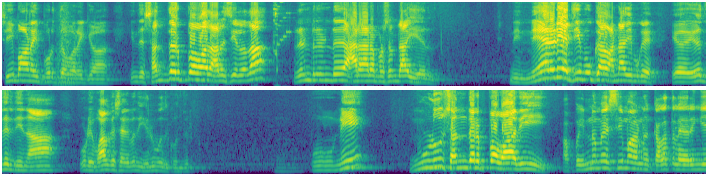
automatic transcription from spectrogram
சீமானை பொறுத்த வரைக்கும் இந்த சந்தர்ப்பவாத அரசியலில் தான் ரெண்டு ரெண்டு அரை அரை பர்சண்டாக ஏறுது. நீ நேரடியாக திமுக அதிமுக எழுதிருந்தீங்கன்னா உன்னுடைய வாக்கு சதவீதம் இருபதுக்கு வந்துருக்கும். நீ முழு சந்தர்ப்பவாதி. அப்ப இன்னுமே சீமான் களத்துல இறங்கி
